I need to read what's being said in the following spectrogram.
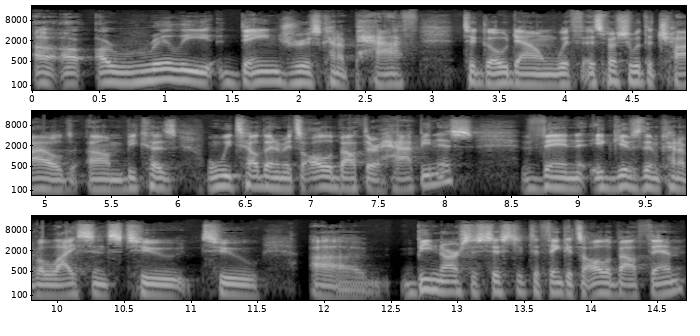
a, a, a really dangerous kind of path to go down with, especially with the child, um, because when we tell them it's all about their happiness, then it gives them kind of a license to to uh, be narcissistic to think it's all about them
